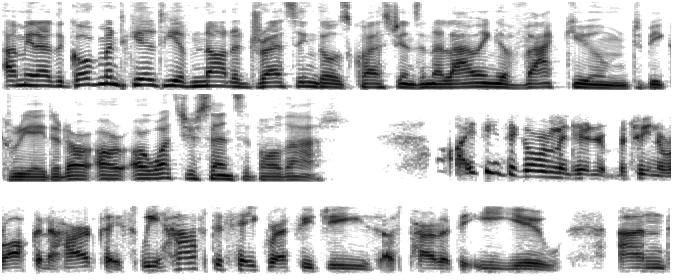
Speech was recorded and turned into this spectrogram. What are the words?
I mean, are the government guilty of not addressing those questions and allowing a vacuum to be created, or, or, or what's your sense of all that? I think the government is between a rock and a hard place. We have to take refugees as part of the EU, and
